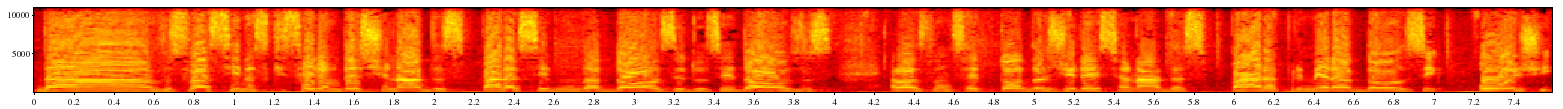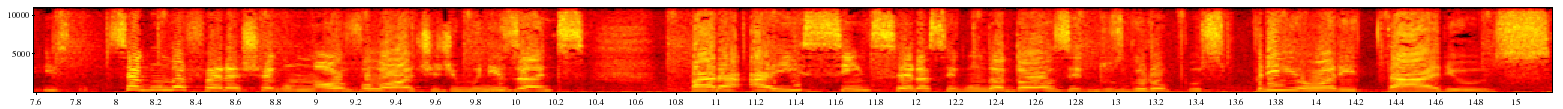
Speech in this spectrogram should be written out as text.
das vacinas que serão destinadas para a segunda dose dos idosos. Elas vão ser todas direcionadas para a primeira dose hoje e segunda-feira chega um novo lote de imunizantes para aí sim ser a segunda dose dos grupos prioritários.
